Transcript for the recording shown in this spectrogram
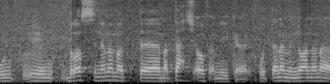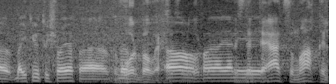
وبلس إن أنا ما ما ارتحتش قوي في أمريكا. كنت أنا من النوع إن أنا بيتيوتو شوية ف غربه وإحساس آه فيعني بس أنت قاعد في معقل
